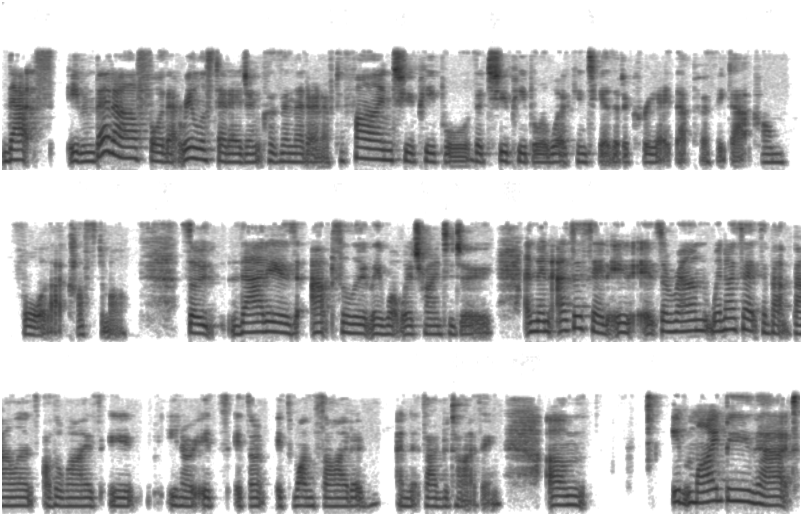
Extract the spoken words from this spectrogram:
that's even better for that real estate agent because then they don't have to find two people. The two people are working together to create that perfect outcome for that customer. So that is absolutely what we're trying to do. And then, as I said, it, it's around when I say it's about balance. Otherwise, it you know it's it's a, it's one sided and it's advertising. Um, it might be that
